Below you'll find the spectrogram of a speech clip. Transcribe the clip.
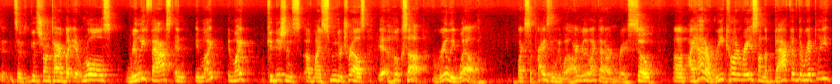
it's a good strong tire. But it rolls really fast, and in my in my conditions of my smoother trails, it hooks up really well. Like surprisingly well. I really like that Ardent race. So um, I had a Rekon Race on the back of the Ripley.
